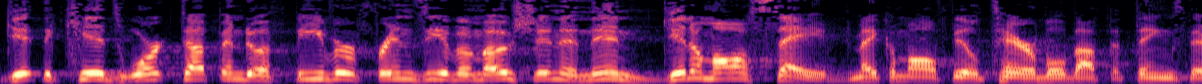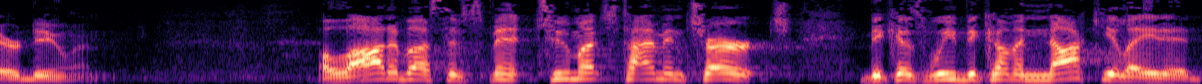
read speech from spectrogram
get the kids worked up into a fever frenzy of emotion and then get them all saved, make them all feel terrible about the things they're doing. A lot of us have spent too much time in church because we become inoculated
